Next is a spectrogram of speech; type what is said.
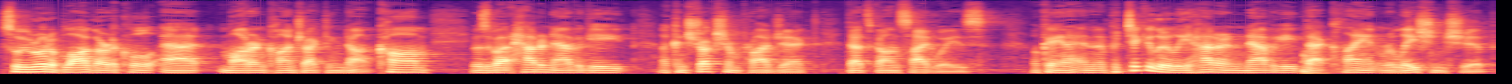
So we wrote a blog article at moderncontracting.com. It was about how to navigate a construction project that's gone sideways. Okay, and, particularly how to navigate that client relationship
